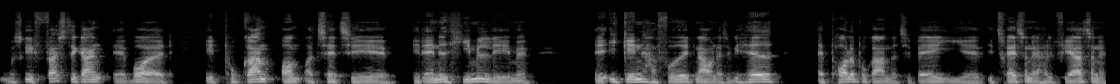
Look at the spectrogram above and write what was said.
måske første gang, øh, hvor et, et program om at tage til et andet himmellegeme øh, igen har fået et navn. Altså, vi havde Apollo-programmet tilbage i, øh, i 60'erne og 70'erne,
